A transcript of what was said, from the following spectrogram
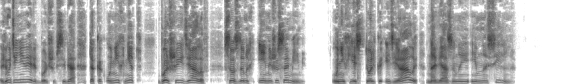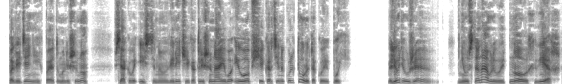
Люди не верят больше в себя, так как у них нет больше идеалов, созданных ими же самими. У них есть только идеалы, навязанные им насильно. Поведение их поэтому лишено всякого истинного величия, как лишена его и общая картина культуры такой эпохи. Люди уже не устанавливают новых вех,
